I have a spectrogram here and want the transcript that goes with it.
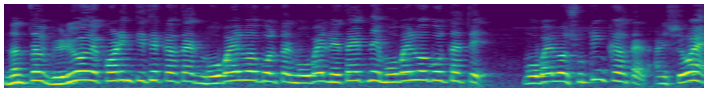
नंतर व्हिडिओ रेकॉर्डिंग तिथे करतायत मोबाईलवर बोलतायत मोबाईल नेता येत नाही मोबाईलवर बोलतात ते. मोबाईलवर शूटिंग करतायत. आणि शिवाय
